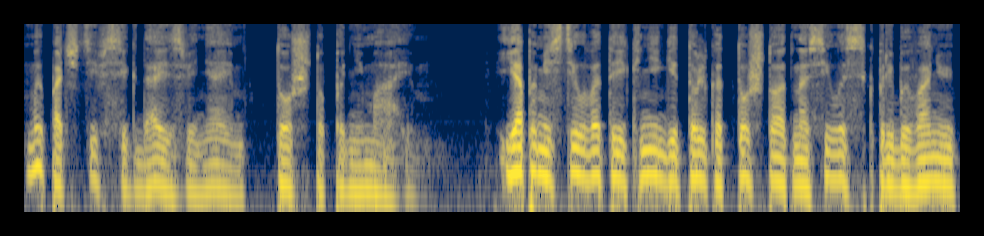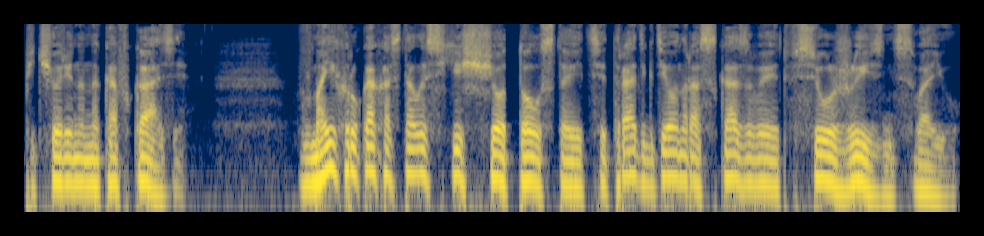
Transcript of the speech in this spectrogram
Мы почти всегда извиняем то, что понимаем. Я поместил в этой книге только то, что относилось к пребыванию Печорина на Кавказе. В моих руках осталась еще толстая тетрадь, где он рассказывает всю жизнь свою.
